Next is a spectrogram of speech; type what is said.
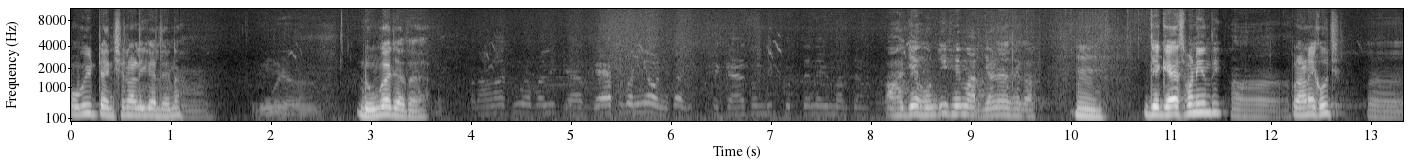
ਉਹ ਵੀ ਟੈਨਸ਼ਨ ਵਾਲੀ ਗੱਲ ਹੈ ਨਾ। ਡੂੰਗਾ ਜ਼ਿਆਦਾ। ਹੈ ਆਹ ਜੇ ਹੁੰਦੀ ਫੇ ਮਰ ਜਾਣਾ ਸੀਗਾ। ਹੂੰ ਜੇ ਗੈਸ ਬਣੀ ਹੁੰਦੀ? ਹਾਂ। ਪੁਰਾਣੇ ਖੂਹ 'ਚ? ਹਾਂ।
